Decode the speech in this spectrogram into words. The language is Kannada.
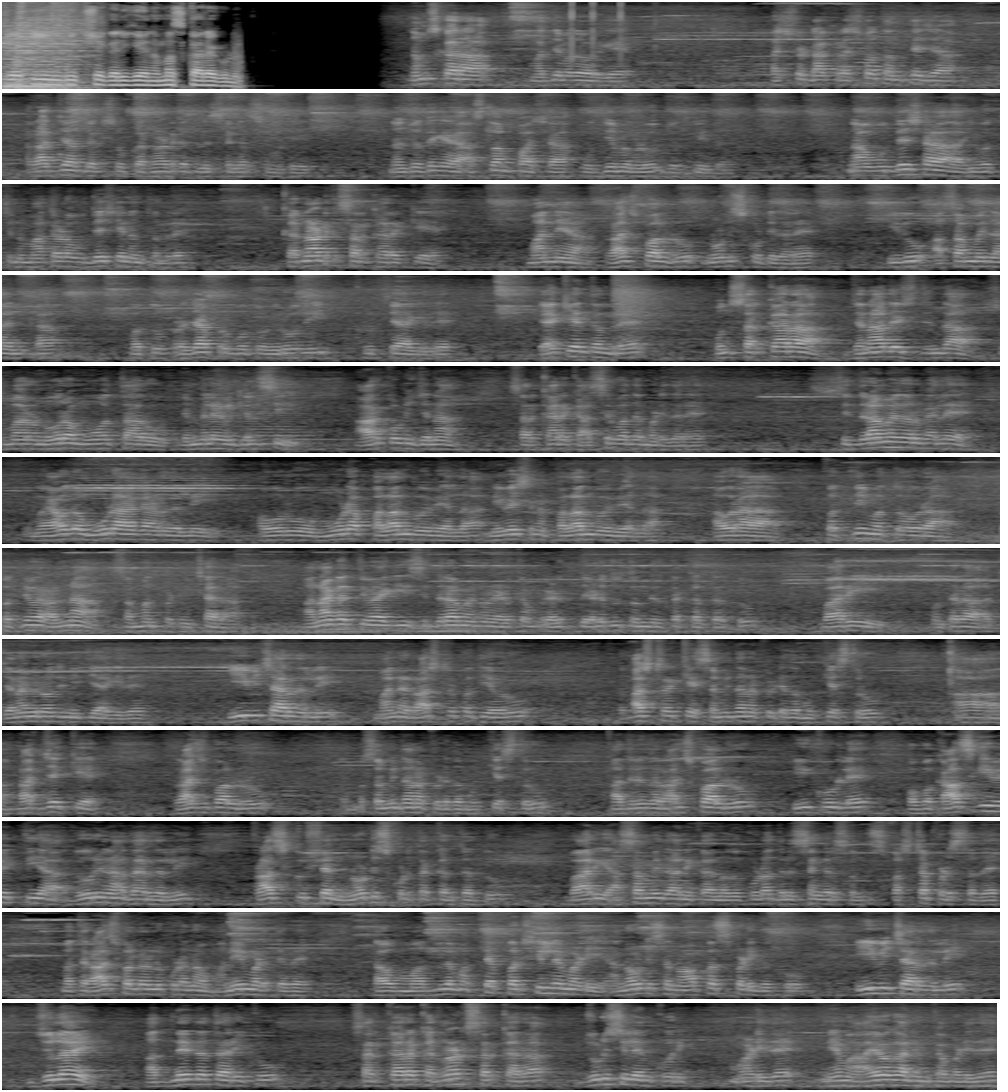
ಟಿ ವೀಕ್ಷಕರಿಗೆ ನಮಸ್ಕಾರಗಳು. ನಮಸ್ಕಾರ ಮಾಧ್ಯಮದವರಿಗೆ. ಅಶ್ವ ಡಾಕ್ಟರ್ ಅಶ್ವಥ್ ಅಂತೇಜ, ರಾಜ್ಯಾಧ್ಯಕ್ಷರು ಕರ್ನಾಟಕ ದಲಿತ ಸಮಿತಿ, ನನ್ನ ಜೊತೆಗೆ ಅಸ್ಲಾಂ ಪಾಷಾ ಉದ್ಯಮಿಗಳು ಜೊತೆಗಿದ್ದಾರೆ. ನಾವು ಉದ್ದೇಶ, ಇವತ್ತಿನ ಮಾತಾಡೋ ಉದ್ದೇಶ ಏನಂತಂದರೆ, ಕರ್ನಾಟಕ ಸರ್ಕಾರಕ್ಕೆ ಮಾನ್ಯ ರಾಜ್ಯಪಾಲರು ನೋಟಿಸ್ ಕೊಟ್ಟಿದ್ದಾರೆ. ಇದು ಅಸಂವಿಧಾನಿಕ ಮತ್ತು ಪ್ರಜಾಪ್ರಭುತ್ವ ವಿರೋಧಿ ಕೃತ್ಯ ಆಗಿದೆ. ಯಾಕೆ ಅಂತಂದರೆ ಒಂದು ಸರ್ಕಾರ ಜನಾದೇಶದಿಂದ ಸುಮಾರು ನೂರ ಮೂವತ್ತಾರು ಎಂ ಎಲ್ ಎಗಳು ಗೆಲ್ಲಿಸಿ ಆರು ಕೋಟಿ ಜನ ಸರ್ಕಾರಕ್ಕೆ ಆಶೀರ್ವಾದ ಮಾಡಿದ್ದಾರೆ. ಸಿದ್ದರಾಮಯ್ಯನವ್ರ ಮೇಲೆ ಯಾವುದೋ ಮೂಢ ಹಗರಣದಲ್ಲಿ ಅವರು ಮೂಢ ಫಲಾನುಭವಿ ಅಲ್ಲ, ನಿವೇಶನ ಫಲಾನುಭವಿ ಅಲ್ಲ, ಅವರ ಪತ್ನಿ ಮತ್ತು ಅವರ ಪತ್ನಿಯವರ ಅಣ್ಣ ಸಂಬಂಧಪಟ್ಟ ವಿಚಾರ. ಅನಾಗತ್ಯವಾಗಿ ಸಿದ್ದರಾಮಯ್ಯನವರು ಎಳ್ಕೊಂಬ ಎಳೆದು ತಂದಿರತಕ್ಕಂಥದ್ದು ಭಾರಿ ಒಂಥರ ಜನವಿರೋಧಿ ನೀತಿಯಾಗಿದೆ. ಈ ವಿಚಾರದಲ್ಲಿ ಮಾನ್ಯ ರಾಷ್ಟ್ರಪತಿಯವರು ರಾಷ್ಟ್ರಕ್ಕೆ ಸಂವಿಧಾನ ಪೀಠದ ಮುಖ್ಯಸ್ಥರು ರಾಜ್ಯಕ್ಕೆ ರಾಜ್ಯಪಾಲರು ಸಂವಿಧಾನ ಪೀಠದ ಮುಖ್ಯಸ್ಥರು ಆದ್ದರಿಂದ ರಾಜ್ಯಪಾಲರು ಈ ಕೂಡಲೇ ಒಬ್ಬ ಖಾಸಗಿ ವ್ಯಕ್ತಿಯ ದೂರಿನ ಆಧಾರದಲ್ಲಿ ಪ್ರಾಸಿಕ್ಯೂಷನ್ ನೋಟಿಸ್ ಕೊಡ್ತಕ್ಕಂಥದ್ದು ಭಾರಿ ಅಸಂವಿಧಾನಿಕ ಅನ್ನೋದು ಕೂಡ ದಲಿತ ಸಂಘರ್ಷ ಸಮಿತಿ ಸ್ಪಷ್ಟಪಡಿಸ್ತದೆ. ಮತ್ತು ರಾಜ್ಯಪಾಲರಲ್ಲೂ ಕೂಡ ನಾವು ಮನವಿ ಮಾಡ್ತೇವೆ. ತಾವು ಮೊದಲು ಮತ್ತೆ ಪರಿಶೀಲನೆ ಮಾಡಿ, ಆ ನೋಟಿಸನ್ನು ವಾಪಸ್ ಪಡಿಬೇಕು. ಈ ವಿಚಾರದಲ್ಲಿ ಜುಲೈ ಹದಿನೈದನೇ ತಾರೀಕು ಸರ್ಕಾರ, ಕರ್ನಾಟಕ ಸರ್ಕಾರ ಜುಡಿಷಿಯಲ್ ಎನ್ಕ್ವೈರಿ ಮಾಡಿದೆ, ನೇಮ ಆಯೋಗ ನೇಮಕ ಮಾಡಿದೆ.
